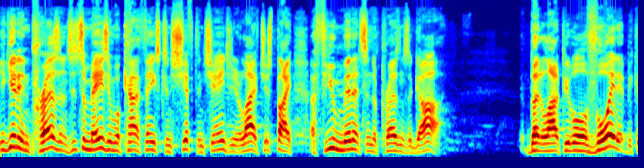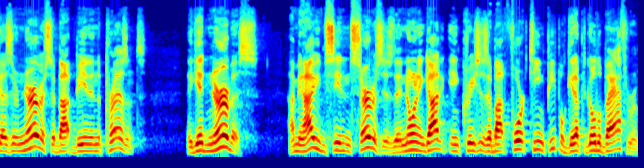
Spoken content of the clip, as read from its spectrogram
You get in presence, it's amazing what kind of things can shift and change in your life just by a few minutes in the presence of God. But a lot of people avoid it because they're nervous about being in the presence. They get nervous. I mean, I've even seen it in services. The anointing God increases, about 14 people get up to go to the bathroom.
